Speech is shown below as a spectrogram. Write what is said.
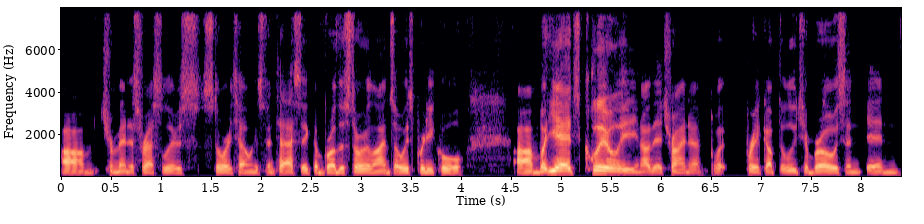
Um, tremendous wrestlers. Storytelling is fantastic. The brother storyline's always pretty cool. Um, but yeah, it's clearly you know they're trying to break up the Lucha Bros, and and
